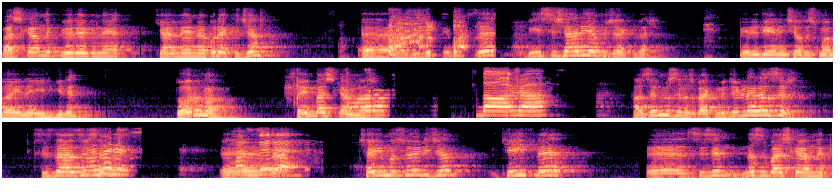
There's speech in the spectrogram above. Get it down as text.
başkanlık görevini kendilerine bırakacağım. Ee, bize bir istişare yapacaklar. Belediyenin çalışmalarıyla ilgili. Doğru mu? Sayın başkanlar. Doğru. Doğru. Hazır mısınız? Bak müdürler hazır. Siz de hazırsanız. Hazırız. ee, Hazırız. ben çayımı söyleyeceğim. Keyifle e, sizin nasıl başkanlık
